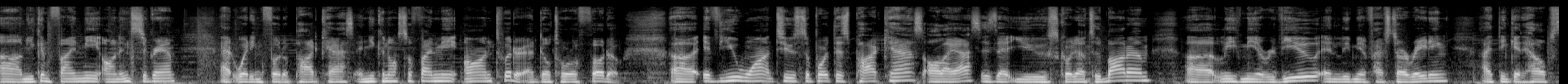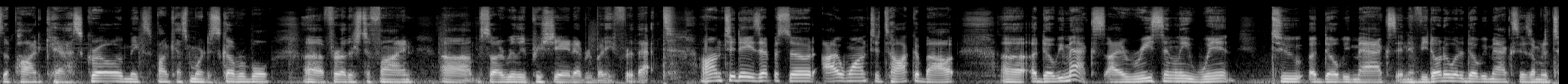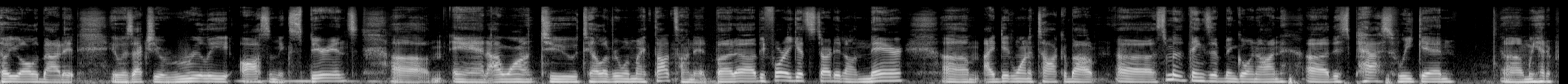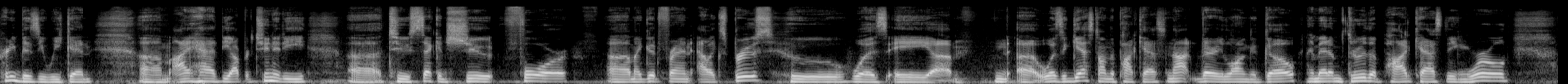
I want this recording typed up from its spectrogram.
Um, you can find me on Instagram at Wedding Photo Podcast, and you can also find me on Twitter at Del Toro Photo. Uh, if you want to support this podcast, all I ask is that you scroll down to the bottom, uh, leave me a review, and leave me a five star rating. I think it helps the podcast grow. It makes the podcast more discoverable uh, for others to find. Um, so I really appreciate everybody for that. On today's episode, I want to talk about uh, Adobe Max. I recently went to Adobe Max. And if you don't know what Adobe Max is, I'm going to tell you all about it. It was actually a really awesome experience. Um, and I want to tell everyone my thoughts on it. But uh, before I get started on there, um, I did want to talk about uh, some of the things that have been going on uh, this past weekend. Um, we had a pretty busy weekend. Um, I had the opportunity uh, to second shoot for uh, my good friend Alex Bruce, who was a um, uh, was a guest on the podcast not very long ago. I met him through the podcasting world.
